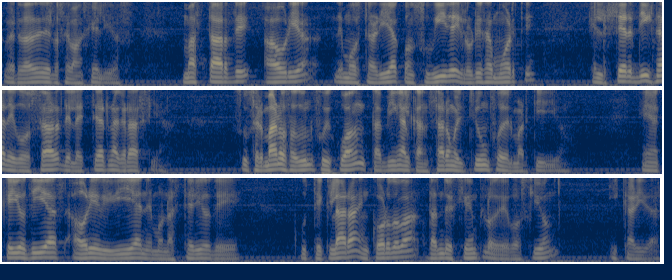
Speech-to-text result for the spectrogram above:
verdades de los evangelios. Más tarde, Aurea demostraría con su vida y gloriosa muerte el ser digna de gozar de la eterna gracia. Sus hermanos Adulfo y Juan también alcanzaron el triunfo del martirio. En aquellos días, Aurea vivía en el monasterio de Cuteclara, en Córdoba, dando ejemplo de devoción y caridad.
